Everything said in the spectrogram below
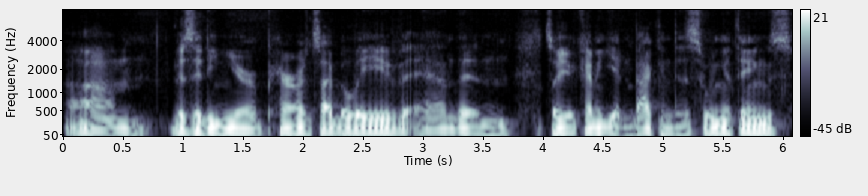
um, visiting your parents, I believe, and then so you're kind of getting back into the swing of things.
